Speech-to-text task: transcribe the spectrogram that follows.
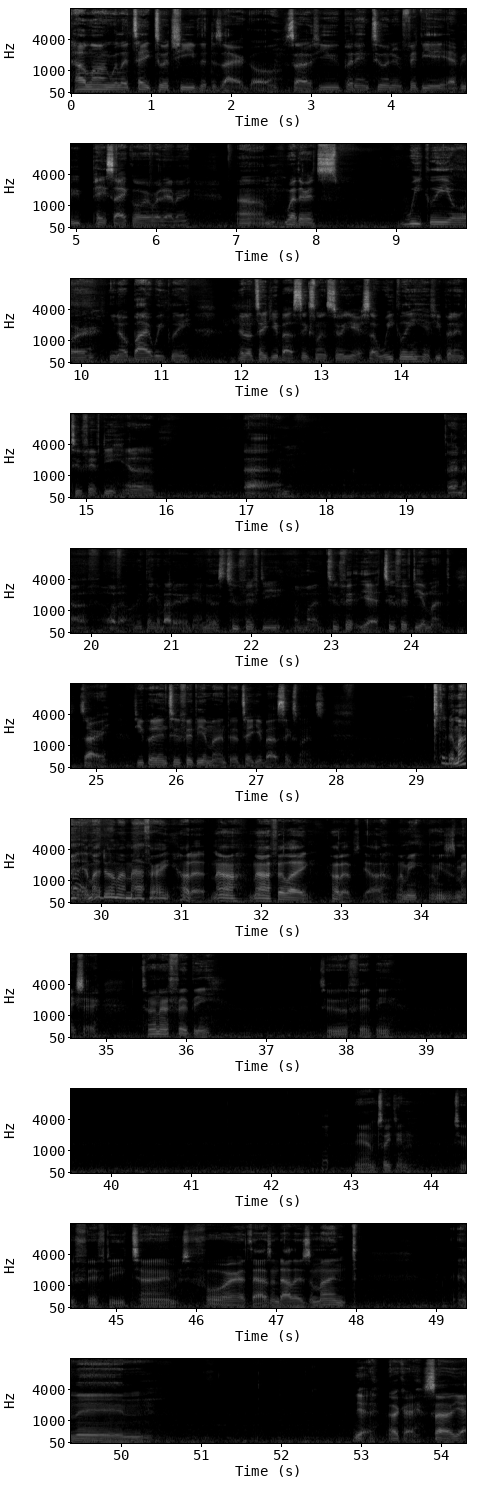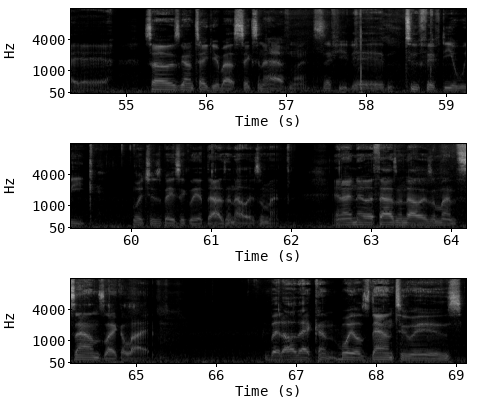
how long will it take to achieve the desired goal so if you put in 250 every pay cycle or whatever um, whether it's weekly or you know bi-weekly it'll take you about six months to a year so weekly if you put in 250 it'll um, or no, hold on, let me think about it again. It was two fifty a month. Two fifty, yeah, two fifty a month. Sorry, if you put in two fifty a month, it'll take you about six months. Am I am I doing my math right? Hold up, no, no, I feel like hold up, y'all. Let me let me just make sure. 250, 250. Yeah, I'm tweaking. 250 times four, a thousand dollars a month and then yeah okay so yeah yeah yeah so it's gonna take you about six and a half months if you did 250 a week which is basically a thousand dollars a month and i know a thousand dollars a month sounds like a lot but all that come, boils down to is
